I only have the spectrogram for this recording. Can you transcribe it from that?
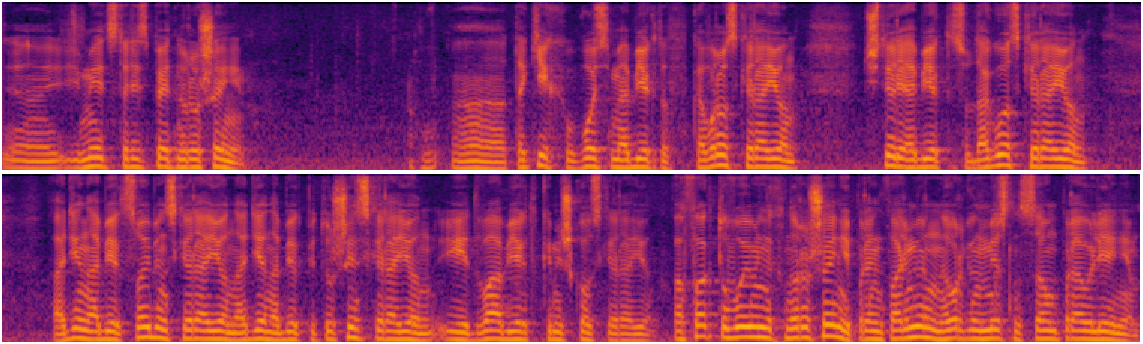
имеется 35 нарушений. Э, таких 8 объектов – Ковровский район, 4 объекта – Судогодский район – один объект Собинский район, один объект Петушинский район и два объекта Камешковский район. По факту выявленных нарушений проинформированы органы местного самоуправления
